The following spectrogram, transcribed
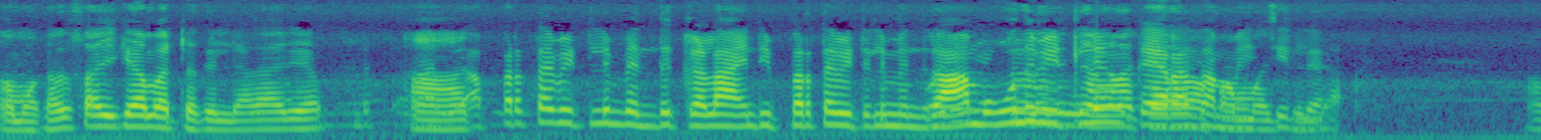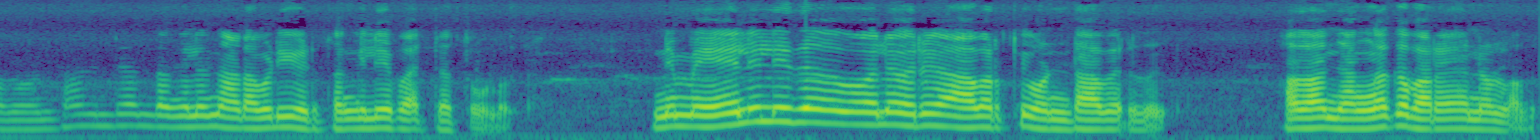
നമുക്കത് സഹിക്കാൻ പറ്റത്തില്ല. കാര്യം അപ്പുറത്തെ വീട്ടിലും ബന്ധുക്കളാ അതിന്റെ ഇപ്പുറത്തെ വീട്ടിലും ബന്ധുക്കൾ ആ മൂന്ന് വീട്ടിലും കയറാൻ സമ്മതിച്ചില്ല. അതുകൊണ്ട് അതിന്റെ എന്തെങ്കിലും നടപടി എടുത്തെങ്കിലേ പറ്റത്തുള്ളൂ. ഇനി മേലിൽ ഇതുപോലെ ഒരു ആവർത്തി ഉണ്ടാവരുത്. അതാ ഞങ്ങൾക്ക് പറയാനുള്ളത്.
